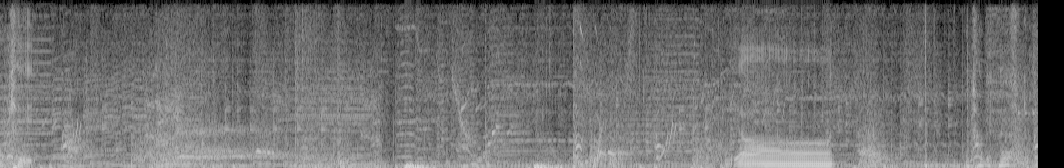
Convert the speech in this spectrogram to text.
오케이. 야. 저리 가이 새끼야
